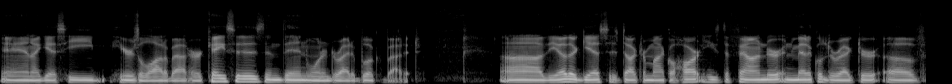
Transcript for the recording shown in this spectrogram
and I guess he hears a lot about her cases and then wanted to write a book about it. Uh, the other guest is Dr. Michael Hart. He's the founder and medical director of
